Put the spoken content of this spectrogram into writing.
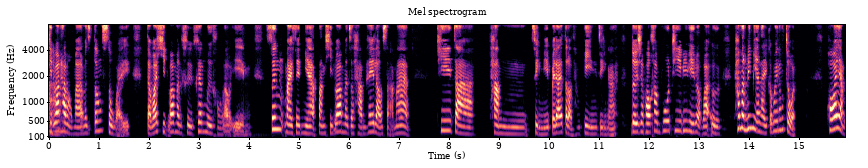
คิดว่าทำออกมามันจะต้องสวย แต่ว่าคิดว่ามันคือเครื่องมือของเราเอง ซึ่ง mindset เนี้ยปังคิดว่ามันจะทำให้เราสามารถที่จะทำสิ่งนี้ไปได้ตลอดทั้งปีจริงๆนะ โดยเฉพาะคำพูดที่พี่พีทบอกว่าเออ ถ้ามันไม่มีอะไรก็ไม่ต้องจด เพราะว่าอย่าง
